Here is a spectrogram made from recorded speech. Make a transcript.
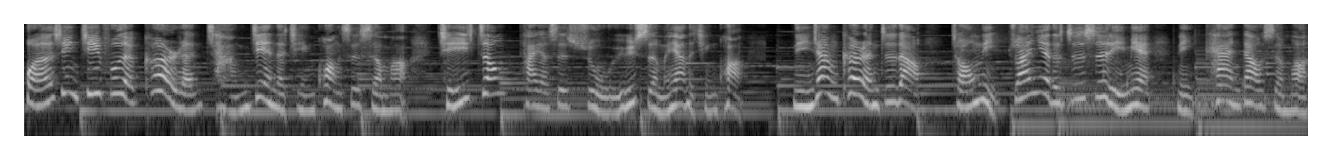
混合性肌肤的客人常见的情况是什么？其中它又是属于什么样的情况？你让客人知道。从你专业的知识里面，你看到什么，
